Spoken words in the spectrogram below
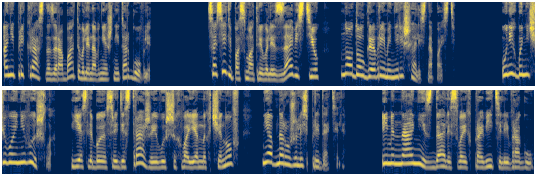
они прекрасно зарабатывали на внешней торговле. Соседи посматривали с завистью, но долгое время не решались напасть. У них бы ничего и не вышло, если бы среди стражей и высших военных чинов не обнаружились предатели. Именно они сдали своих правителей врагу.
